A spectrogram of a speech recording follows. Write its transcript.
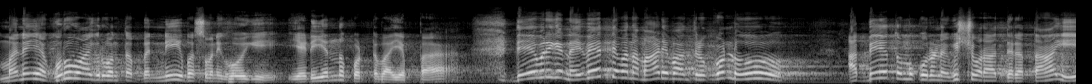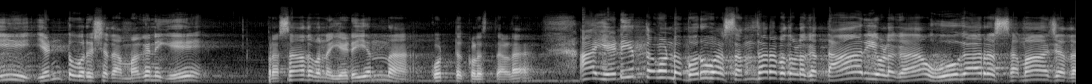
ಮನೆಯ ಗುರುವಾಗಿರುವಂಥ ಬನ್ನಿ ಬಸವನಿಗೆ ಹೋಗಿ ಎಡಿಯನ್ನು ಕೊಟ್ಟು ಬಾಯಪ್ಪ. ದೇವರಿಗೆ ನೈವೇದ್ಯವನ್ನು ಮಾಡಿ ಬಾ ಅಂತ ತಿಳ್ಕೊಂಡು ಅಬ್ಬೇ ತುಮಕೂರಿನ ವಿಶ್ವರಾಧ್ಯರ ತಾಯಿ ಎಂಟು ವರ್ಷದ ಮಗನಿಗೆ ಪ್ರಸಾದವನ್ನು ಎಡೆಯನ್ನು ಕೊಟ್ಟು ಕಳಿಸ್ತಾಳ. ಆ ಎಡೆ ತಗೊಂಡು ಬರುವ ಸಂದರ್ಭದೊಳಗೆ ದಾರಿಯೊಳಗ ಹೂಗಾರ ಸಮಾಜದ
